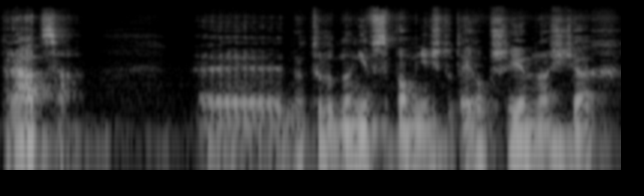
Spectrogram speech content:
praca. Y, no trudno nie wspomnieć tutaj o przyjemnościach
